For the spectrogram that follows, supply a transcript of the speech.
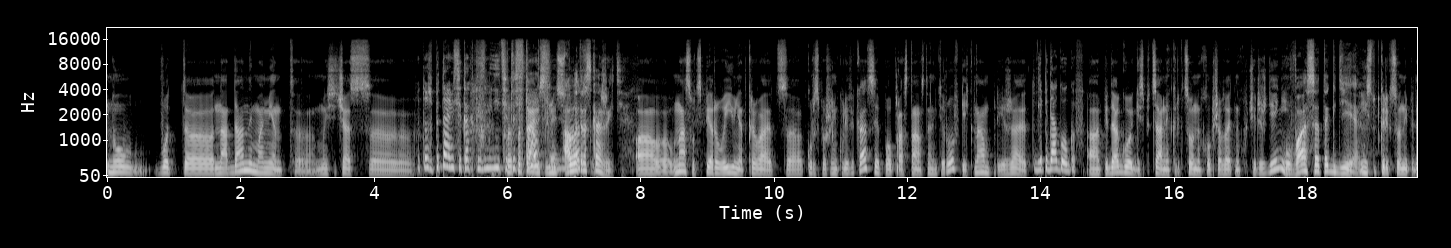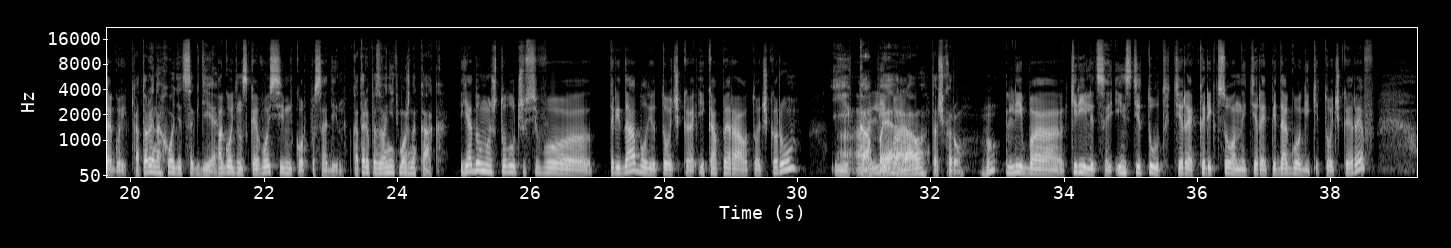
Ну, вот э, на данный момент э, мы сейчас... Э, мы тоже пытаемся как-то изменить эту пытаемся ситуацию. изменить А вот расскажите. А, у нас вот с 1 июня открываются курсы повышения квалификации по пространственной ориентировке, и к нам приезжают Для педагогов. а, педагоги специальных коррекционных общеобразовательных учреждений. У вас это где? Институт коррекционной педагогики. Который находится где? Погодинская 8, корпус 1. В который позвонить можно как? Я думаю, что лучше всего www.ikprao.ru И А, либо- kprao.ru. Мгм. либо кириллицей институт-коррекционный-педагогики.рф,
